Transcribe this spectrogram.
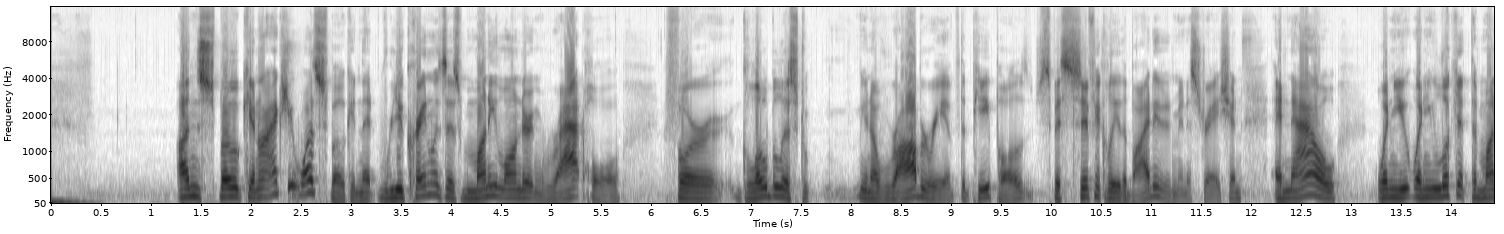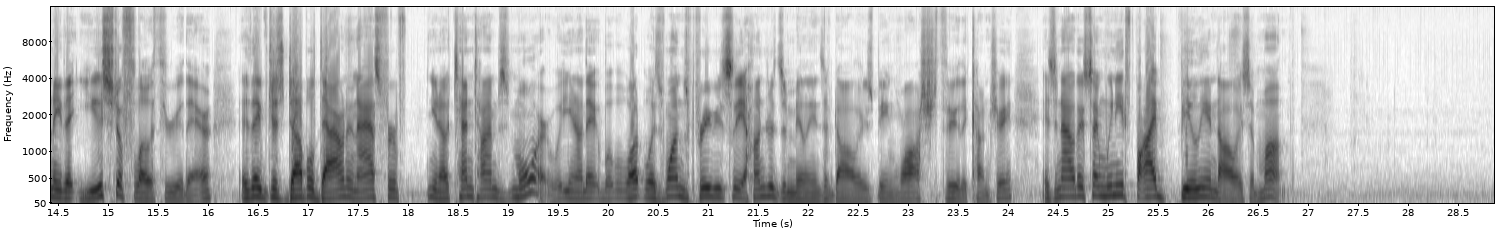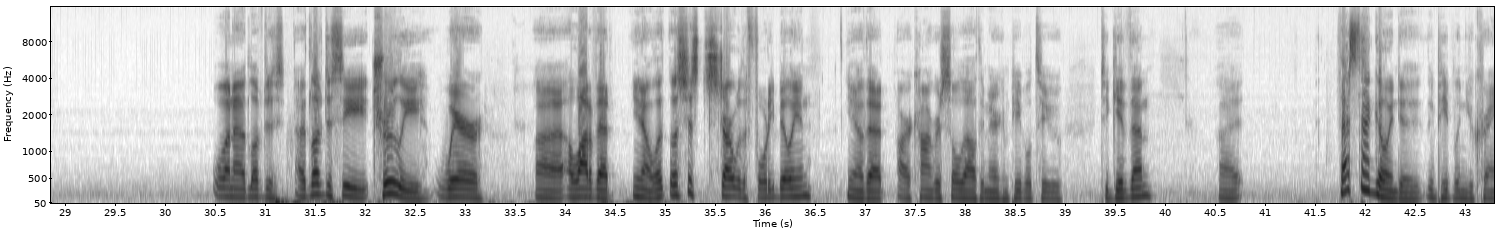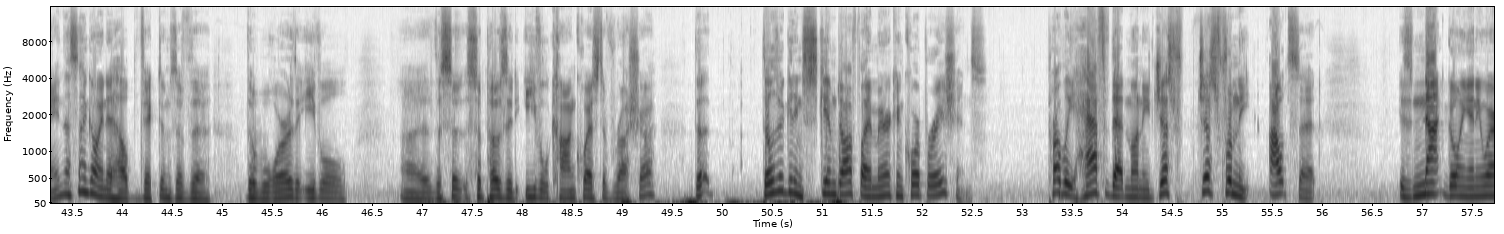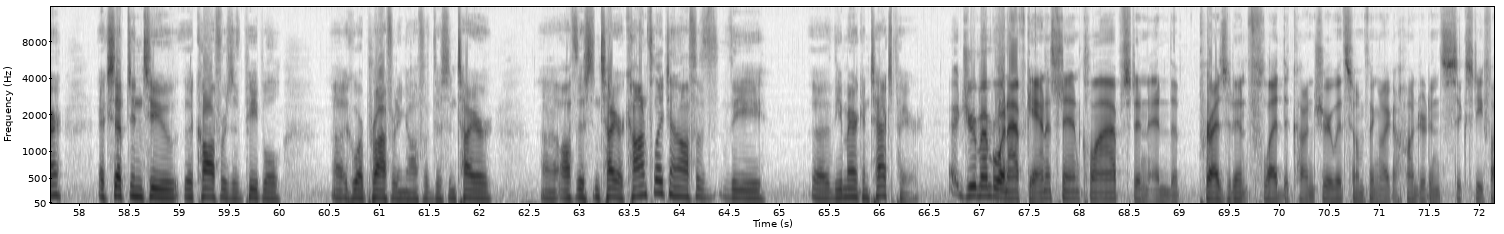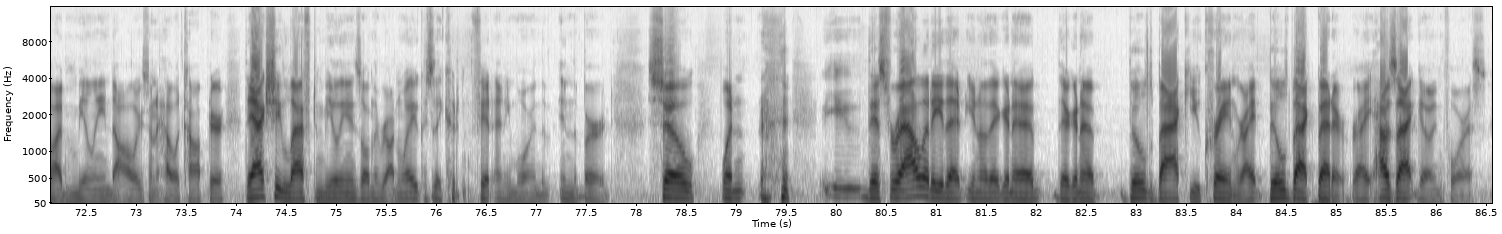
unspoken or actually was spoken that Ukraine was this money laundering rat hole for globalist you know robbery of the people specifically the Biden administration and now when you when you look at the money that used to flow through there, they've just doubled down and asked for you know ten times more. You know, they, what was once previously hundreds of millions of dollars being washed through the country is now they're saying we need five billion dollars a month. Well, and I'd love to I'd love to see truly where uh, a lot of that you know let, us just start with the 40 billion you know that our Congress sold out the American people to to give them. Uh, that's not going to the people in Ukraine. That's not going to help victims of the the war, the evil, uh, the su- supposed evil conquest of Russia. The, those are getting skimmed off by American corporations. Probably half of that money, just just from the outset, is not going anywhere except into the coffers of people uh, who are profiting off of this entire uh, off this entire conflict and off of the uh, the American taxpayer. Uh, do you remember when Afghanistan collapsed and, and the president fled the country with something like $165 million in a helicopter? They actually left millions on the runway because they couldn't fit anymore in the in the bird. So when you, this reality that you know they're gonna they're gonna build back Ukraine, right? Build back better, right? How's that going for us?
